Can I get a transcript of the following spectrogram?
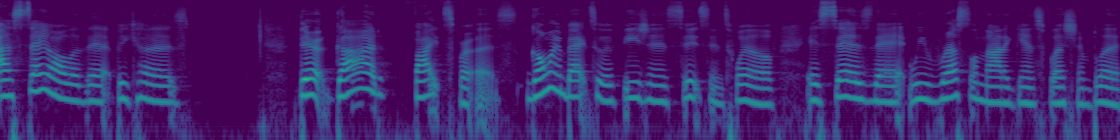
I say all of that because there God fights for us. Going back to Ephesians 6 and 12, it says that we wrestle not against flesh and blood.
